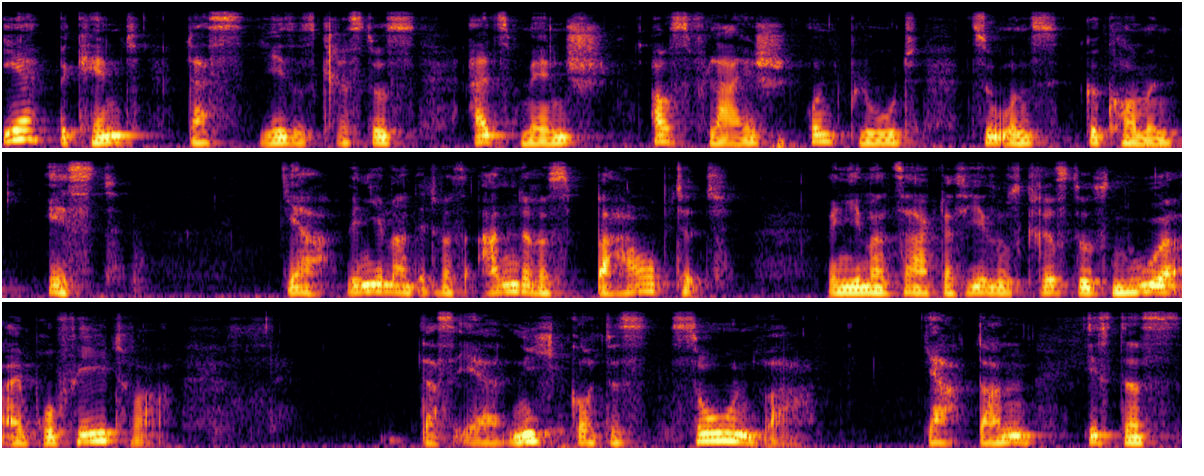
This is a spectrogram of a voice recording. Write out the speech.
er bekennt, dass Jesus Christus als Mensch aus Fleisch und Blut zu uns gekommen ist. Ja, wenn jemand etwas anderes behauptet, wenn jemand sagt, dass Jesus Christus nur ein Prophet war, dass er nicht Gottes Sohn war, ja, dann ist das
